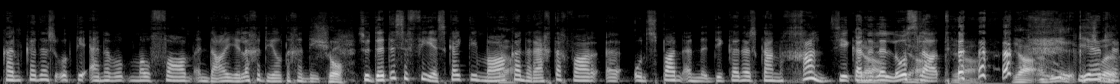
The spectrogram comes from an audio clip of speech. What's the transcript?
Kan kinders ook die Animal Farm in daai hele gedeelte geniet. Sjoe. So dit is 'n fees. Kyk, die ma Ja. kan regtig waar uh, ontspan en die kinders kan gaan. So jy kan hulle loslaat. Ja, ja, ja en wie, ek het so. 'n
